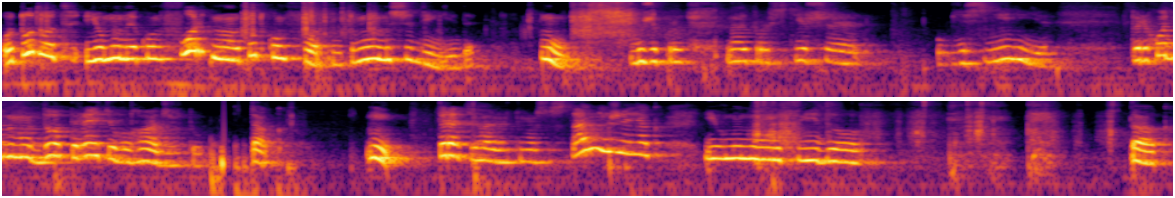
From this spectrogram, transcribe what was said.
Отут от йому не комфортно, а тут комфортно, тому воно сюди їде. Ну, дуже про... найпростіше об'яснення. Переходимо до третього гаджету. Так. Ну, третій гаджет у нас останній вже, як і в минулих відео. Так.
